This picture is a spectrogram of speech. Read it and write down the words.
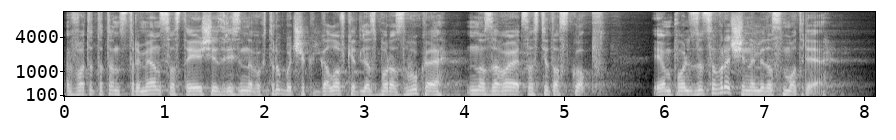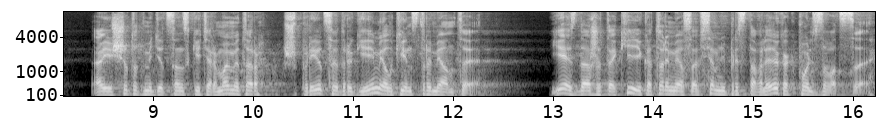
вот этот инструмент, состоящий из резиновых трубочек и головки для сбора звука, называется стетоскоп. Им пользуются врачи на медосмотре. А еще тут медицинский термометр, шприц и другие мелкие инструменты. Есть даже такие, которыми я совсем не представляю, как пользоваться.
